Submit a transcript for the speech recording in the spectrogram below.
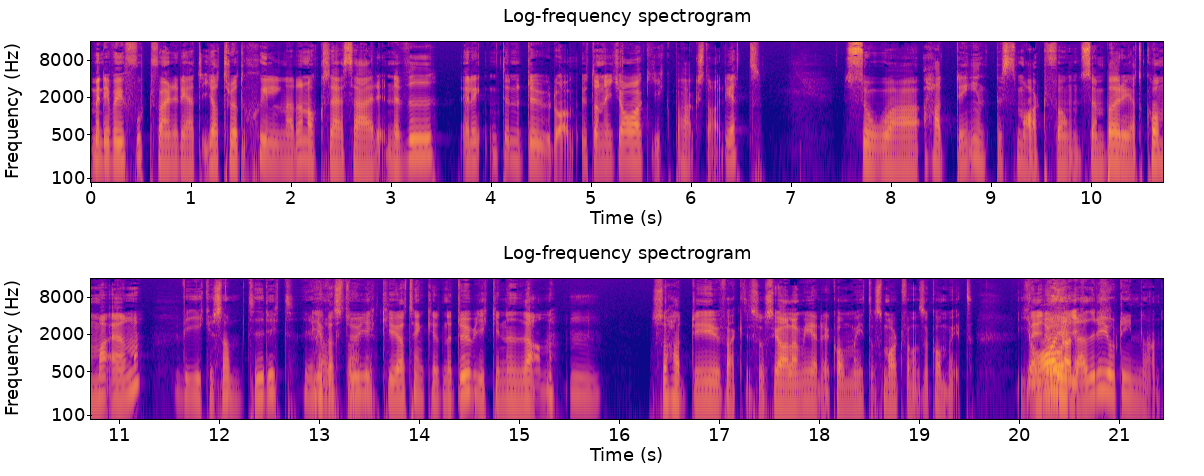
men det var ju fortfarande det att jag tror att skillnaden också är så här när vi, eller inte när du då, utan när jag gick på högstadiet så hade inte smartphonesen börjat komma än. Vi gick ju samtidigt i Ja, fast du gick ju, jag tänker att när du gick i nian Mm. så hade ju faktiskt sociala medier kommit och smartphones har kommit. Ja, jag ja, gick- det hade du gjort innan.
